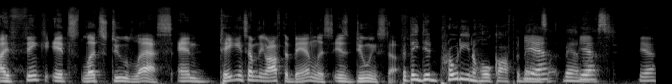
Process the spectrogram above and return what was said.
I think it's let's do less, and taking something off the ban list is doing stuff. But they did Protean Hulk off the banned, yeah, banned yeah, list. Yeah,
